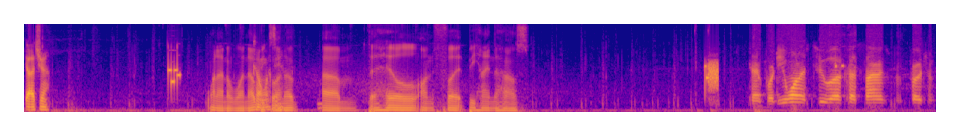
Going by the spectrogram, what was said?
gotcha. One out of one. I'll Come be going you. up um the hill on foot behind the house. 10-4, do you want us to uh, cut sirens approaching? him?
